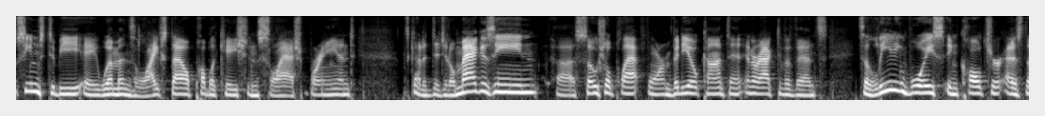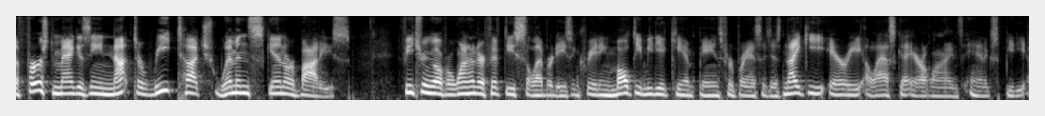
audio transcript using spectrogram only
seems to be a women's lifestyle publication slash brand. It's got a digital magazine, uh, social platform, video content, interactive events. It's a leading voice in culture as the first magazine not to retouch women's skin or bodies, featuring over 150 celebrities and creating multimedia campaigns for brands such as Nike, Aerie, Alaska Airlines, and Expedia.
